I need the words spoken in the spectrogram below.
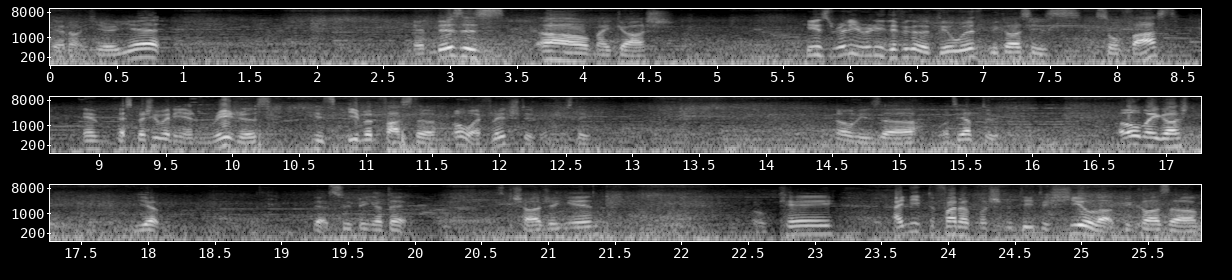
They're not here yet. And this is... Oh my gosh. He's really really difficult to deal with because he's so fast. And especially when he enrages, he's even faster. Oh, I flinched it. Interesting. Oh, he's uh... What's he up to? Oh my gosh. Yep. That sweeping attack. He's charging in. Okay. I need to find an opportunity to heal up because um,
